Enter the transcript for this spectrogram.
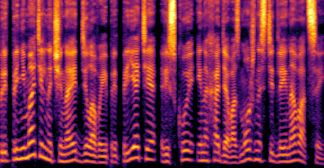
Предприниматель начинает деловые предприятия, рискуя и находя возможности для инноваций.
